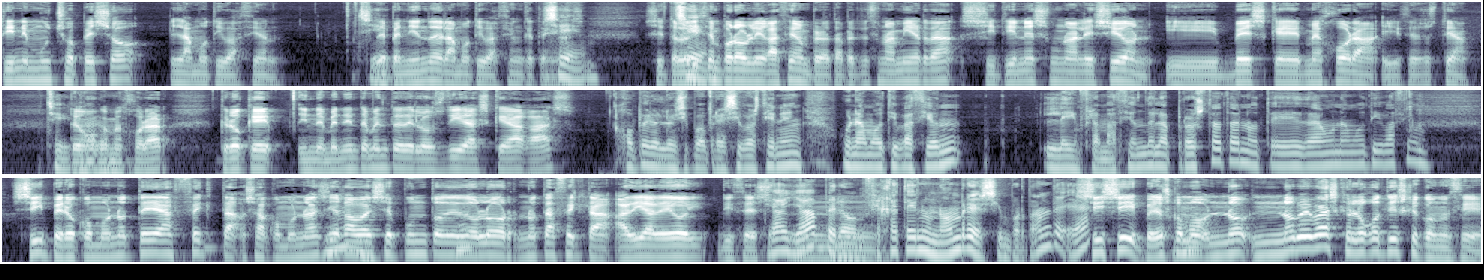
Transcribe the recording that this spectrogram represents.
tiene mucho peso la motivación. Sí. Dependiendo de la motivación que tengas. Sí. Si te lo Sí. dicen por obligación, pero te apetece una mierda, si tienes una lesión y ves que mejora y dices, hostia, tengo claro. que mejorar, creo que independientemente de los días que hagas, Jo, pero los hipopresivos tienen una motivación. ¿La inflamación de la próstata no te da una motivación? Sí, pero como no te afecta, o sea, como no has llegado a ese punto de dolor, no te afecta a día de hoy, dices... Mm. Ya, ya, pero mm, fíjate en un hombre, es importante, ¿eh? Sí, sí, pero es como, no, no bebas que luego tienes que conducir.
